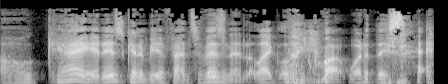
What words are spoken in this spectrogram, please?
okay, it is going to be offensive, isn't it? Like like what? What did they say?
